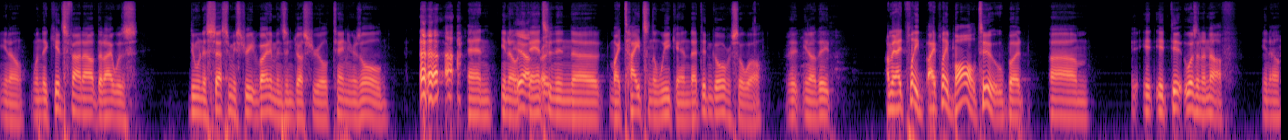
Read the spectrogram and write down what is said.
you know when the kids found out that I was doing a Sesame Street vitamins industrial, 10 years old, and you know Yeah, dancing right. in uh, my tights on the weekend, that didn't go over so well. It- you know they, I mean, I played I played ball too, but um, it, it it wasn't enough. You know.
